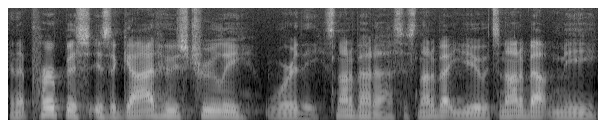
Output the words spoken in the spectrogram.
And that purpose is a God who's truly worthy. It's not about us, it's not about you, it's not about me.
